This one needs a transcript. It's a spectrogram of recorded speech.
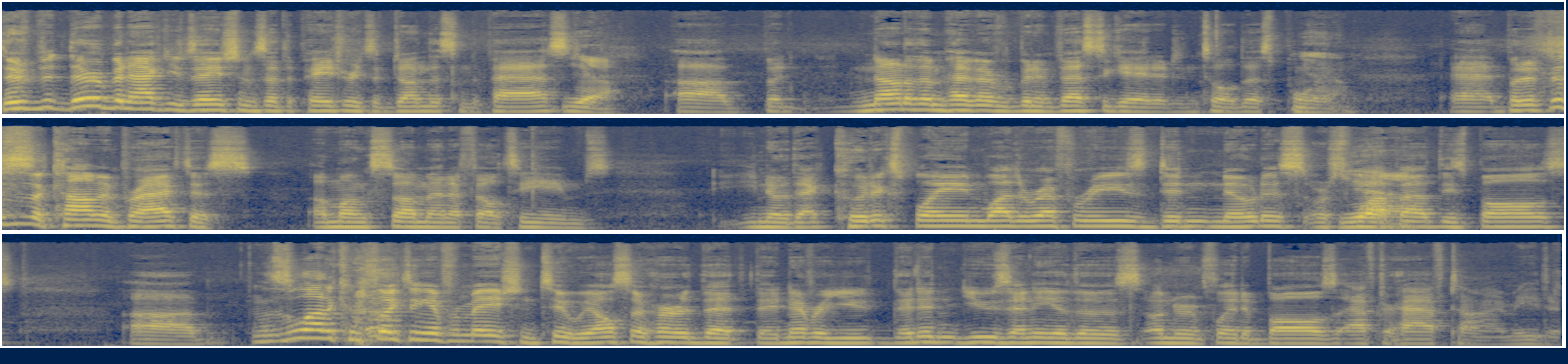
there's been, there have been accusations that the Patriots have done this in the past. yeah, Uh, but none of them have ever been investigated until this point. Uh, but if this is a common practice among some NFL teams, you know that could explain why the referees didn't notice or swap Yeah. out these balls. Uh, there's a lot of conflicting information too. We also heard that they never u- they didn't use any of those underinflated balls after halftime either.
